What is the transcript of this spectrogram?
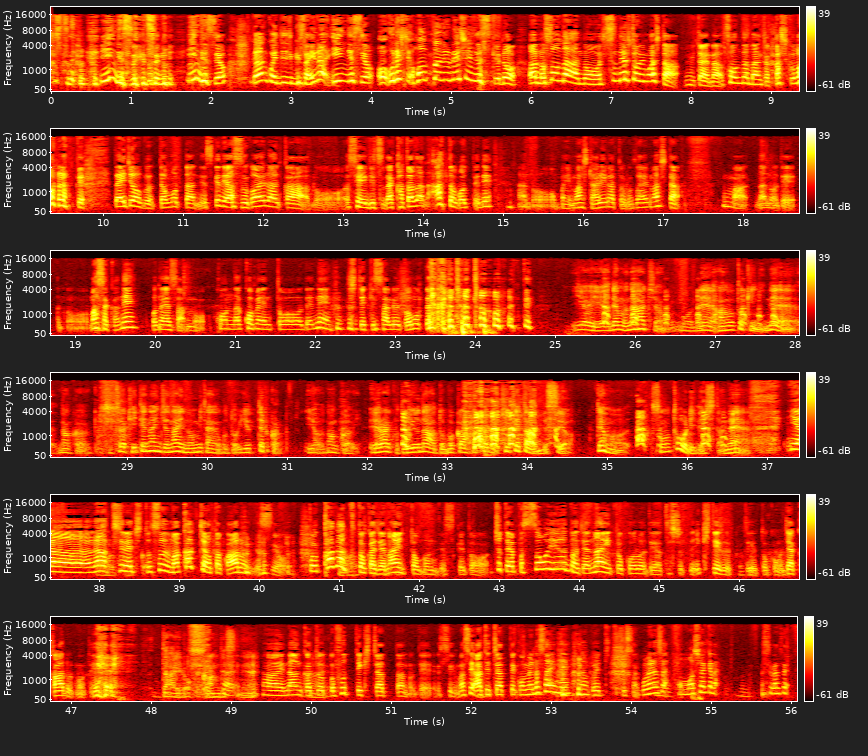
いいんです、別に。いいんですよ。頑固一時期さん、いら、いいんですよ。お、嬉しい、本当に嬉しいですけど、あの、そんな、あの、失念しておりました、みたいな、そんななんか、かしこまらなくて大丈夫って思ったんですけど、いや、すごいなんか、あの、誠実な方だなと思ってね、あの、思いました。ありがとうございました。まあ、なので、あの、まさかね、お姉さんも、こんなコメントでね、指摘されると思ってなかったと思って。いやいやでもなあちゃんもね あの時にねなんか実は聞いてないんじゃないのみたいなことを言ってるからいやなんかえらいこと言うなと僕は旗で聞いてたんですよ。でもその通りでしたね。いやー、な、私ね、ちょっとそういうの分かっちゃうとこあるんですよ。これ科学とかじゃないと思うんですけど、ちょっとやっぱそういうのじゃないところで私ちょっと生きてるっていうところも若干あるので、第六感ですね、はい、なんかちょっと降ってきちゃったので、すいません、当てちゃってごめんなさいね。なんかさんごめんなさい。申し訳ない。すいません。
